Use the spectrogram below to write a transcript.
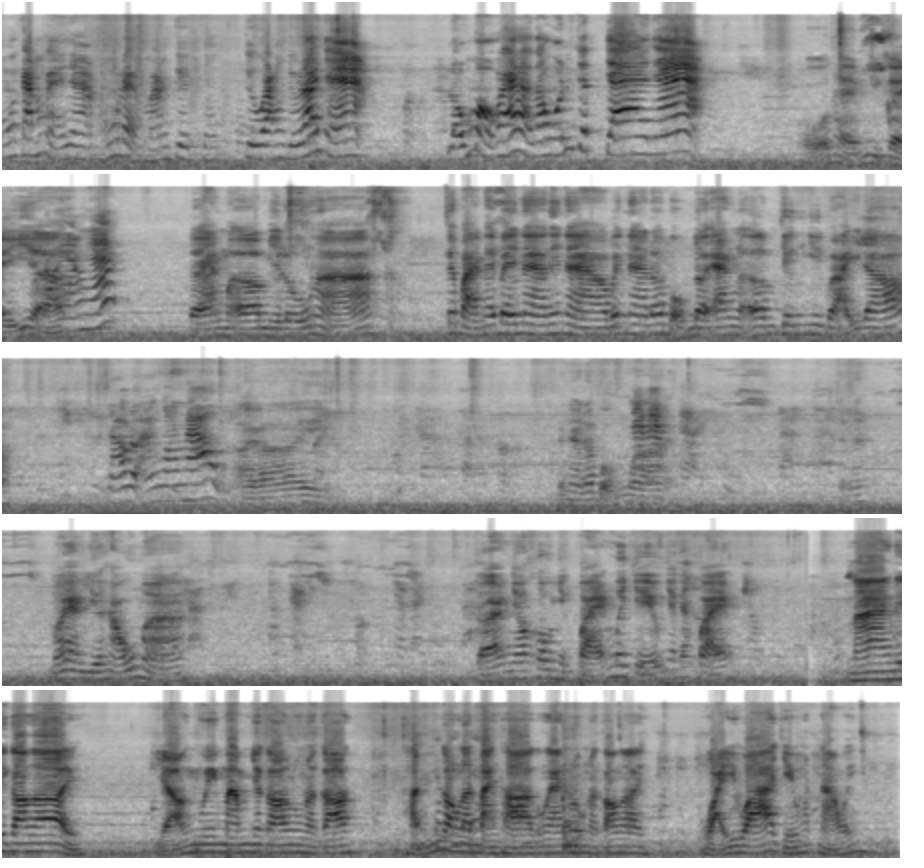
mà ăn chiều chiều ăn chiều đó nha. Lũng một phát là tao quýnh chết trai nha. Ủa thèm gì kỳ vậy? Rồi ăn á Đòi ăn mà ôm vậy luôn hả? Các bạn thấy bé Na thế nào? Bé Na đói bụng đòi ăn là ôm chân như vậy đó. Sao rồi ăn ngon đâu? Trời ơi. Bé Na đói bụng mà. Mới ăn dưa hấu mà. Rồi ăn nho khô Nhật Bản mới chịu nha các bạn. Na ăn đi con ơi. Dọn nguyên mâm cho con luôn nè con Thỉnh con lên bàn thờ con ăn luôn nè con ơi. Quậy quá, chịu hết nổi.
